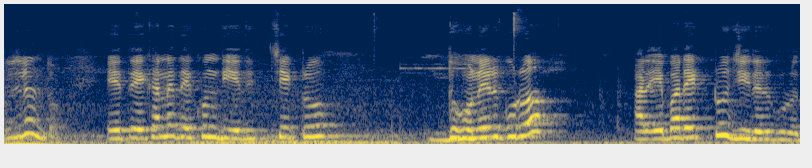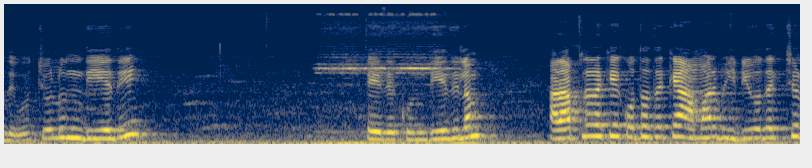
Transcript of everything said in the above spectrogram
বুঝলেন তো? এতে এখানে দেখুন দিয়ে দিচ্ছি একটু ধনের গুঁড়ো, আর এবার একটু জিরের গুঁড়ো দেবো। চলুন দিয়ে দিই। এই দেখুন, দিয়ে দিলাম। আর আপনারা কে কোথা থেকে আমার ভিডিও দেখছেন,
